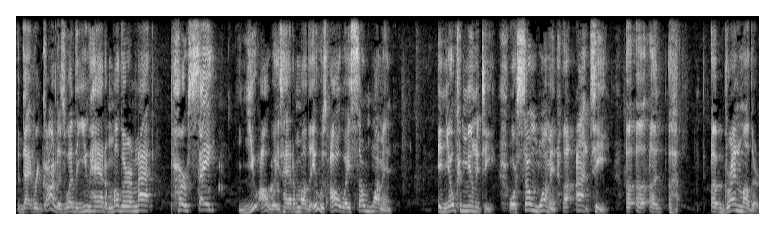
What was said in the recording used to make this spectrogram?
that regardless whether you had a mother or not, per se, you always had a mother. It was always some woman in your community or some woman, a auntie, a, a, a, a, grandmother.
